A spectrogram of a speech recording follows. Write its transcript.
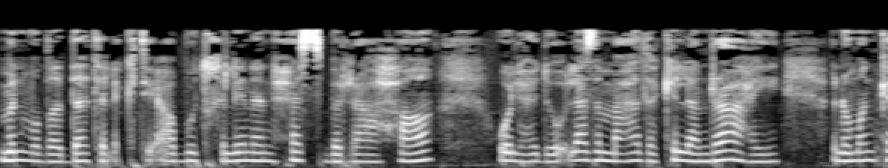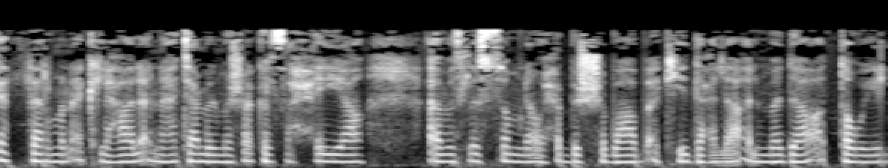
من مضادات الاكتئاب وتخلينا نحس بالراحة والهدوء. لازم مع هذا كله نراعي أنه ما نكثر من أكلها لأنها تعمل مشاكل صحية آه، مثل السمنة وحب الشباب أكيد على المدى الطويل.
